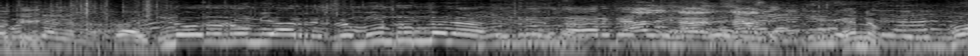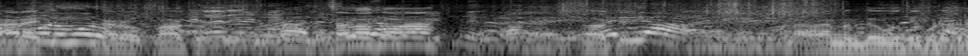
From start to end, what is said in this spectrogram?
ஓகே. இன்னொரு ரூம் யார்? மூணு ரூம் தானே? என்ன? Room okay. சவா சவா ஓகே. நான் வந்து ஊற்றி கொடுக்குறேன்.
